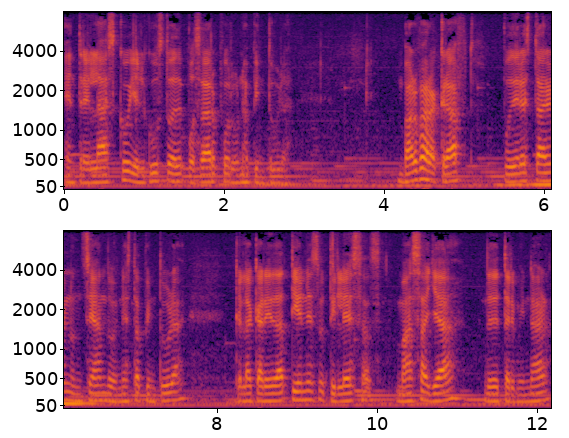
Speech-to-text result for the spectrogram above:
entre el asco y el gusto de posar por una pintura. Barbara Kraft pudiera estar enunciando en esta pintura que la caridad tiene sutilezas más allá de determinar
